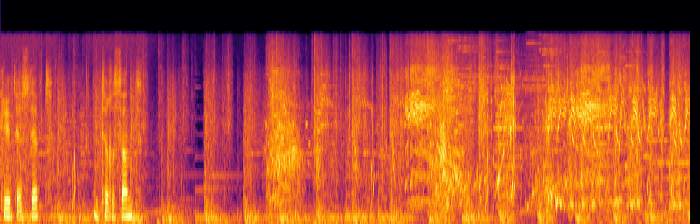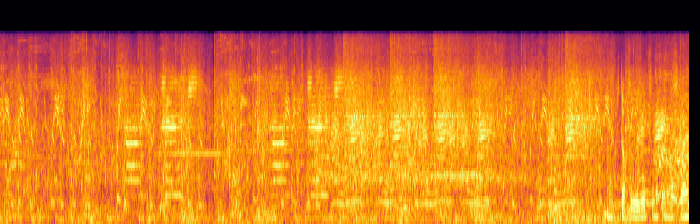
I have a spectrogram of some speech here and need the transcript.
Okay, der steppt. Interessant. Dachte, wir setzen noch irgendwas rein.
